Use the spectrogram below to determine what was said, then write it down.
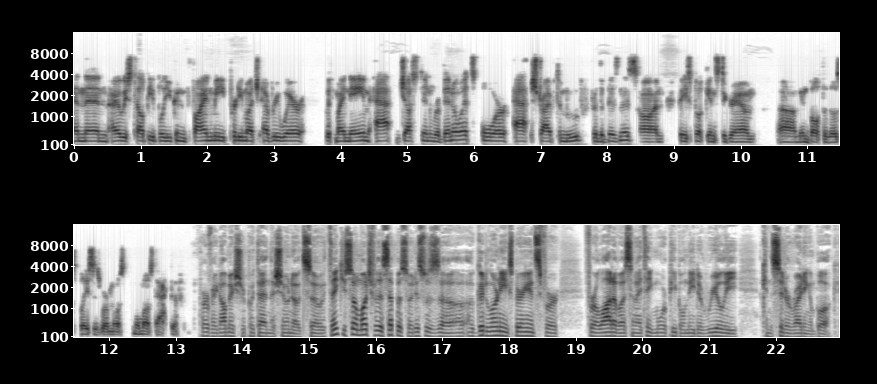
And then I always tell people you can find me pretty much everywhere with my name at Justin Rabinowitz or at Strive to Move for the business on Facebook, Instagram, um, in both of those places we're most we're most active. Perfect. I'll make sure to put that in the show notes. So thank you so much for this episode. This was a, a good learning experience for for a lot of us, and I think more people need to really consider writing a book.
